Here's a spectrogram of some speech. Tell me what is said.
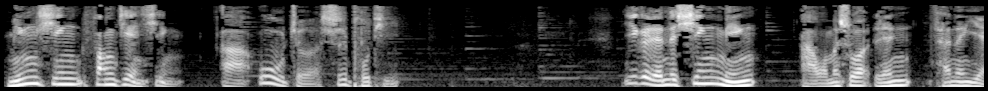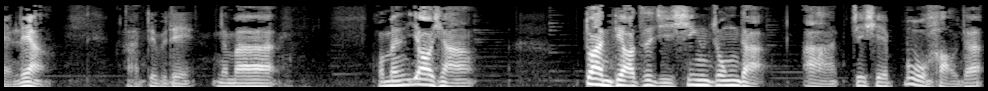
明心方见性啊，悟者是菩提。一个人的心明啊，我们说人才能眼亮啊，对不对？那么我们要想断掉自己心中的。啊，这些不好的，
